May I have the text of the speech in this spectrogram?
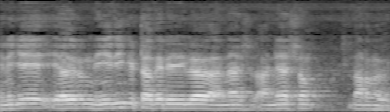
എനിക്ക് യാതൊരു നീതി കിട്ടാത്ത രീതിയിലാണ് അന്വേഷ- അന്വേഷണം നടന്നത്.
